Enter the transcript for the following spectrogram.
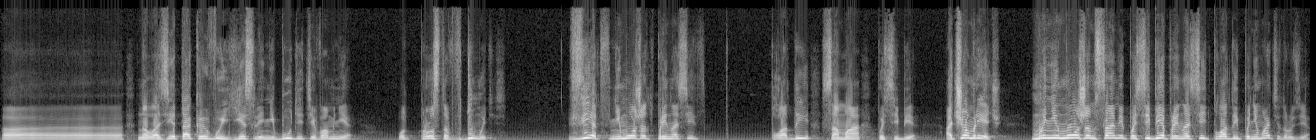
э, на лозе, так и вы, если не будете во мне. Вот просто вдумайтесь. Ветвь не может приносить плоды сама по себе. О чем речь? Мы не можем сами по себе приносить плоды, понимаете, друзья?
